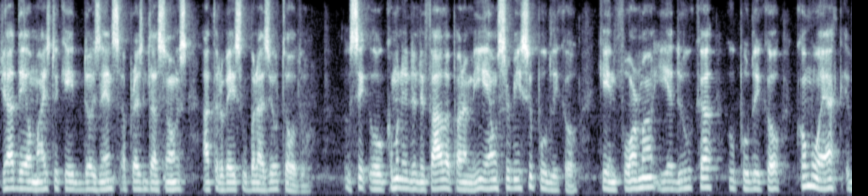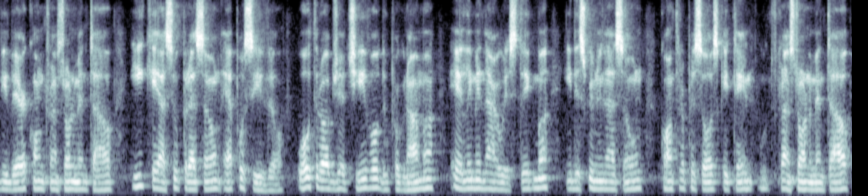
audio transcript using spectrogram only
já deu mais do que 200 apresentações através do Brasil todo. O, Comunidade de Fala, para mim, é um serviço público que informa e educa o público como é viver com transtorno mental e que a superação é possível. Outro objetivo do programa é eliminar o estigma e discriminação contra pessoas que têm o transtorno mental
